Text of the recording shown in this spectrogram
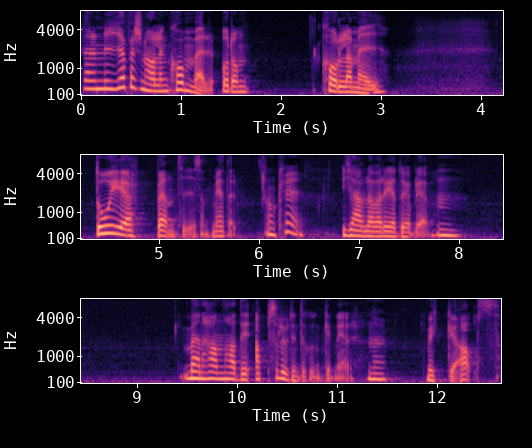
när den nya personalen kommer och de kollar mig, då är jag öppen 10 centimeter. Okej. Jävlar vad redo jag blev. Men han hade absolut inte sjunkit ner Nej. mycket alls.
